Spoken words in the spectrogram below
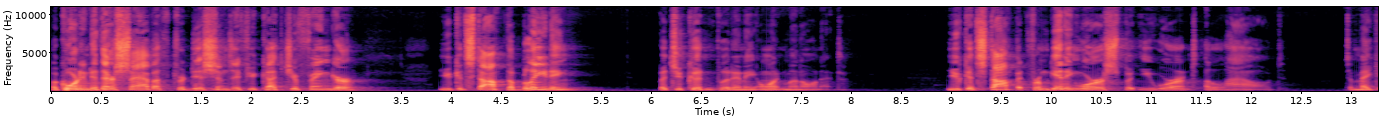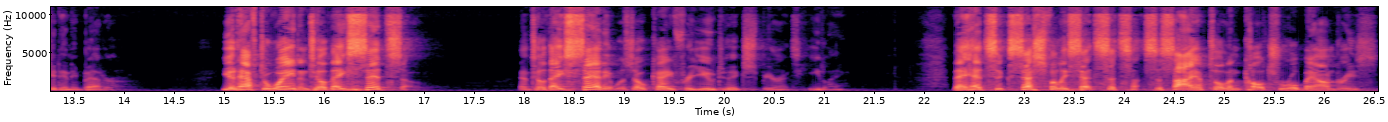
According to their Sabbath traditions, if you cut your finger, you could stop the bleeding, but you couldn't put any ointment on it. You could stop it from getting worse, but you weren't allowed to make it any better. You'd have to wait until they said so. Until they said it was okay for you to experience healing. They had successfully set societal and cultural boundaries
